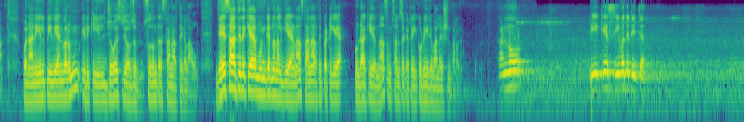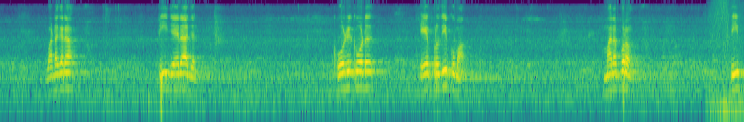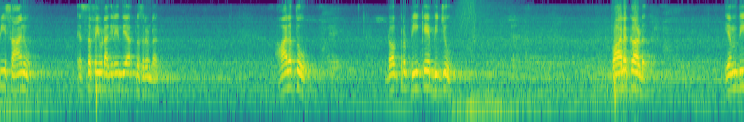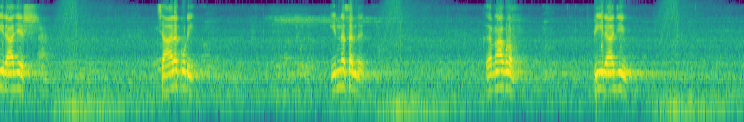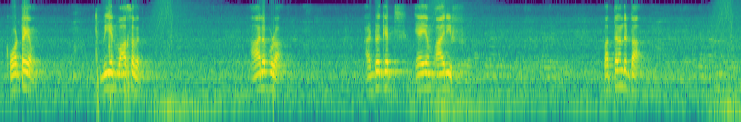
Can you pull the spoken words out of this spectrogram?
പൊന്നാനിയിൽ പി വി അൻവറും ഇടുക്കിയിൽ ജോയ്സ് ജോർജും സ്വതന്ത്ര സ്ഥാനാർത്ഥികളാവും. ജയസാധ്യതയ്ക്ക് മുൻഗണന നൽകിയാണ് സ്ഥാനാർത്ഥി പട്ടിക ഉണ്ടാക്കിയതെന്ന് സംസ്ഥാന സെക്രട്ടറി കോടിയേരി ബാലകൃഷ്ണൻ പറഞ്ഞു. Kannur P K Sreemathi teacher. Vadakara P Jayarajan. Kozhikode A Pradeep Kumar. Malappuram P P Sanu S F ഐയുടെ അഖിലേന്ത്യാ പ്രസിഡന്റാണ്. Alathur doctor P K Biju. Palakkad M B Rajesh. Chalakudy Innocent. Ernakulam P Rajeev. Kottayam V N Vasavan Alappuzha advocate A M Arif Pathanamthitta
